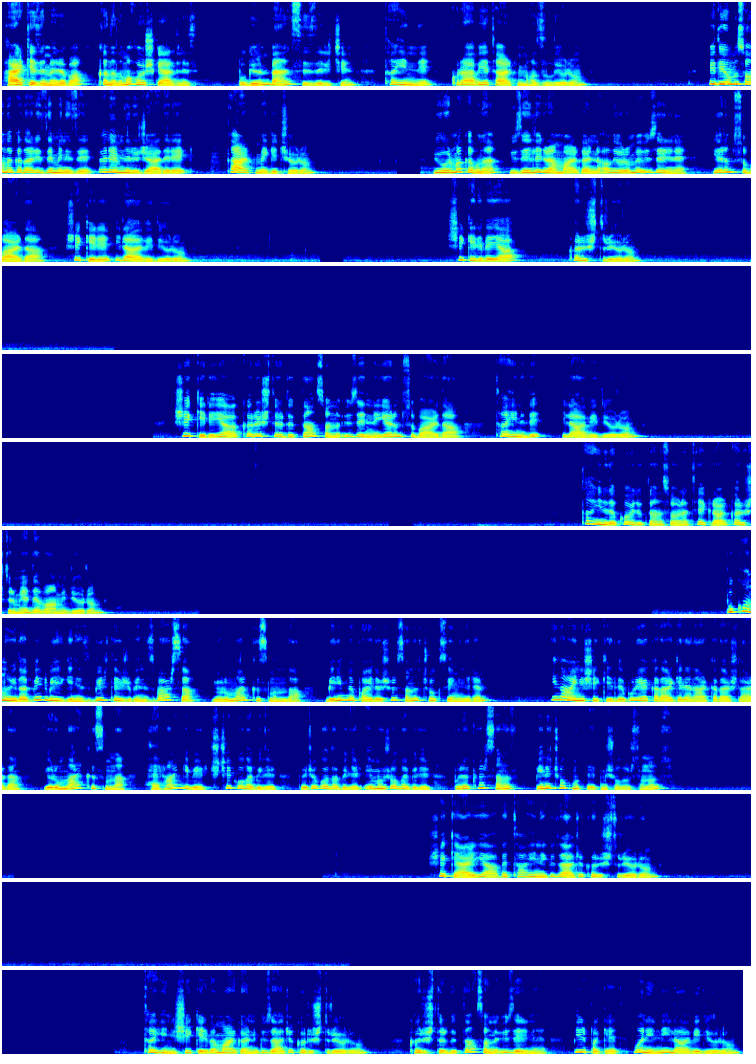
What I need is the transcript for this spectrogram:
Herkese merhaba, kanalıma hoş geldiniz. Bugün ben sizler için tahinli kurabiye tarifimi hazırlıyorum. Videomu sonuna kadar izlemenizi önemli rica ederek tarifime geçiyorum. Yoğurma kabına 150 gram margarini alıyorum ve üzerine yarım su bardağı şekeri ilave ediyorum. Şekeri ve yağ karıştırıyorum. Şekeri, yağı karıştırdıktan sonra üzerine yarım su bardağı tahini de ilave ediyorum. Tahini de koyduktan sonra tekrar karıştırmaya devam ediyorum. Bu konuyla bir bilginiz, bir tecrübeniz varsa yorumlar kısmında benimle paylaşırsanız çok sevinirim. Yine aynı şekilde buraya kadar gelen arkadaşlardan yorumlar kısmına herhangi bir çiçek olabilir, böcek olabilir, emoji olabilir bırakırsanız beni çok mutlu etmiş olursunuz. Şeker, yağ ve tahini güzelce karıştırıyorum. Tahini, şekeri ve margarini güzelce karıştırıyorum. Karıştırdıktan sonra üzerine bir paket vanilini ilave ediyorum.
